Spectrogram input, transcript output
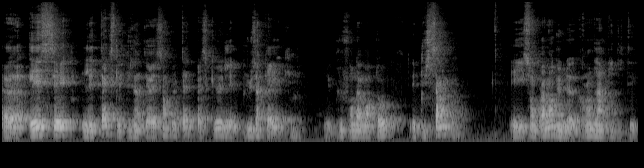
Euh, et c'est les textes les plus intéressants peut-être parce que les plus archaïques, les plus fondamentaux, les plus simples, et ils sont vraiment d'une grande limpidité.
